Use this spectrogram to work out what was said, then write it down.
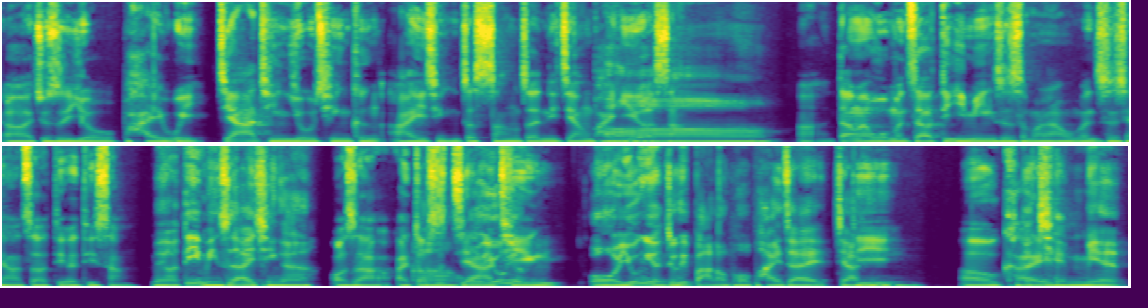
呃，就是有排位，家庭、友情跟爱情这三者，你怎样排一二三？哦，啊，当然我们知道第一名是什么啦，我们是想要知道第二、第三。没有，第一名是爱情啊。哦，是啊，哎，都是啊家庭。我永远就会把老婆排在家庭的 OK 前面。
